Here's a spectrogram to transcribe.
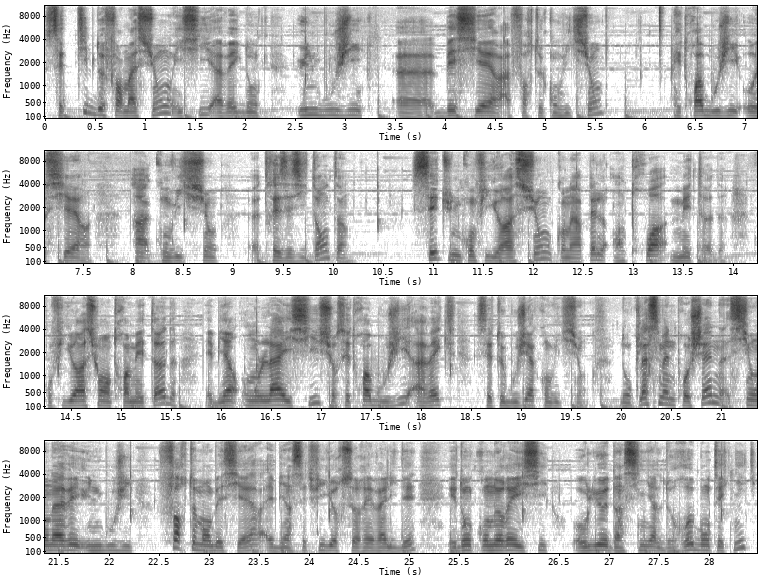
Ce type de formation ici avec donc une bougie euh, baissière à forte conviction, et trois bougies haussières à conviction euh, très hésitante, c'est une configuration qu'on appelle en trois méthodes. Configuration en trois méthodes, eh bien on l'a ici sur ces trois bougies avec cette bougie à conviction. Donc la semaine prochaine, si on avait une bougie fortement baissière, eh bien cette figure serait validée et donc on aurait ici au lieu d'un signal de rebond technique,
